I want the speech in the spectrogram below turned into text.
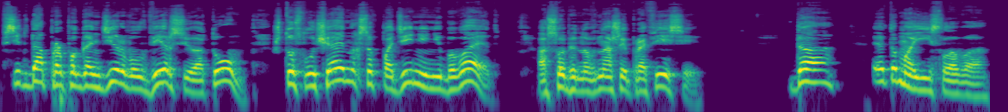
всегда пропагандировал версию о том, что случайных совпадений не бывает, особенно в нашей профессии?» «Да, это мои слова»,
